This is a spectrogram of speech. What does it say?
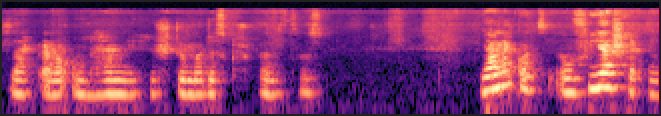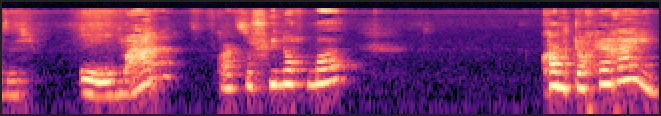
sagt eine unheimliche Stimme des Gespenstes. Janik und Sophie erschrecken sich. Oma? fragt Sophie nochmal. Kommt doch herein,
